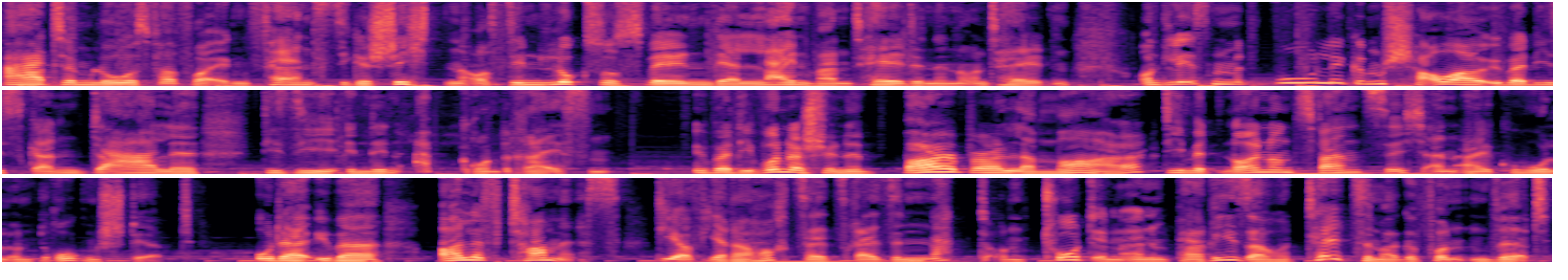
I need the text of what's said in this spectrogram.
Atemlos verfolgen Fans die Geschichten aus den Luxusvillen der Leinwandheldinnen und Helden und lesen mit wohligem Schauer über die Skandale, die sie in den Abgrund reißen. Über die wunderschöne Barbara Lamar, die mit 29 an Alkohol und Drogen stirbt. Oder über Olive Thomas, die auf ihrer Hochzeitsreise nackt und tot in einem Pariser Hotelzimmer gefunden wird.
